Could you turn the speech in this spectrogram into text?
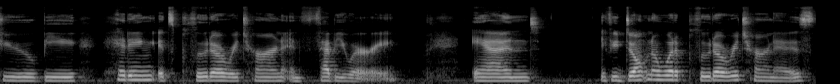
to be hitting its Pluto return in February. And if you don't know what a Pluto return is,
